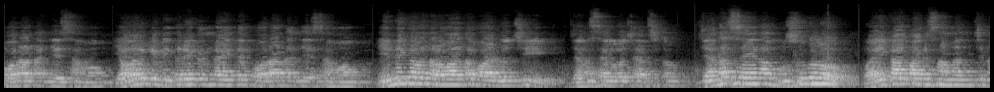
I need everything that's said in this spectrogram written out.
పోరాటం చేశామో ఎవరికి వ్యతిరేకంగా అయితే పోరాటం చేశామో ఎన్నికల తర్వాత వాళ్ళు వచ్చి జనసేనలో చేర్చడం జనసేన ముసుగులో వైకాపాకి సంబంధించిన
